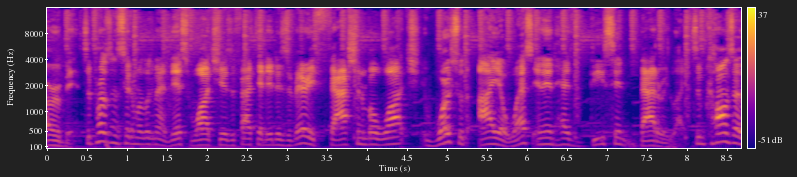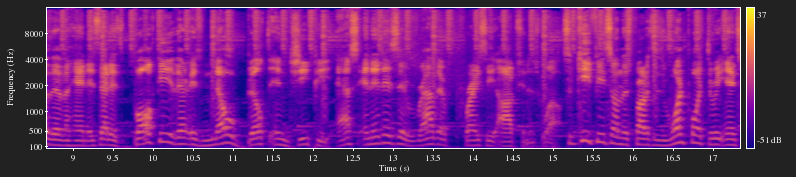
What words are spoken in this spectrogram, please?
urban. So pros and cons when looking at this watch is the fact that it is a very fashionable watch. It works with iOS and it has decent battery life. Some cons on the other hand is that it's bulky, there is no built-in GPS, and it is a rather pricey option as well. Some key features on this product is 1.3 inch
